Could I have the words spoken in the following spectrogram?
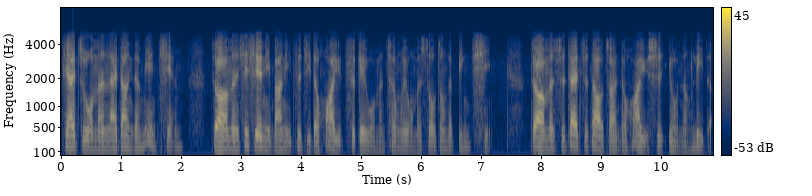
亲爱的主，我们来到你的面前，主啊，我们谢谢你把你自己的话语赐给我们，成为我们手中的兵器。主啊，我们实在知道，主啊，你的话语是有能力的。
